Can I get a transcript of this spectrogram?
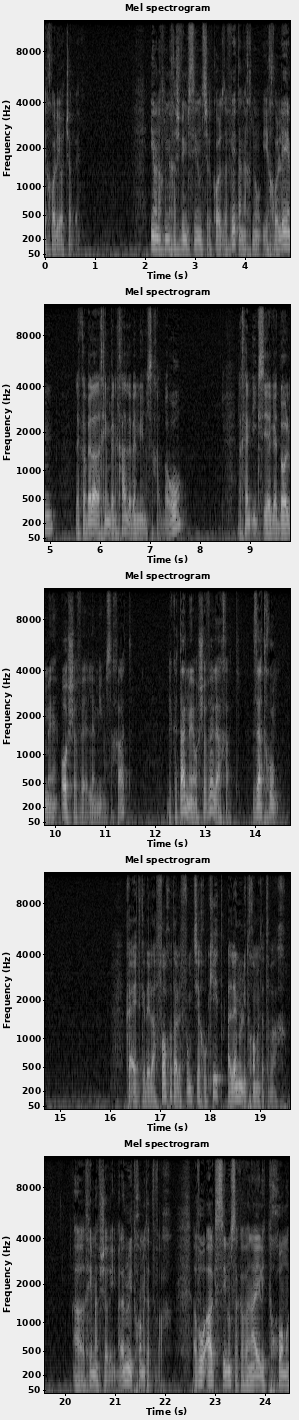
יכול להיות שווה? אם אנחנו מחשבים סינוס של כל זווית, אנחנו יכולים לקבל ערכים בין 1 לבין מינוס 1, ברור? לכן x יהיה גדול מ- או שווה למינוס 1, וקטן מ- או שווה ל-1. זה התחום. כעת, כדי להפוך אותה לפונקציה חוקית, עלינו לתחום את הטווח. הערכים האפשריים, עלינו לתחום את הטווח. עבור ארג סינוס הכוונה היא לתחום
